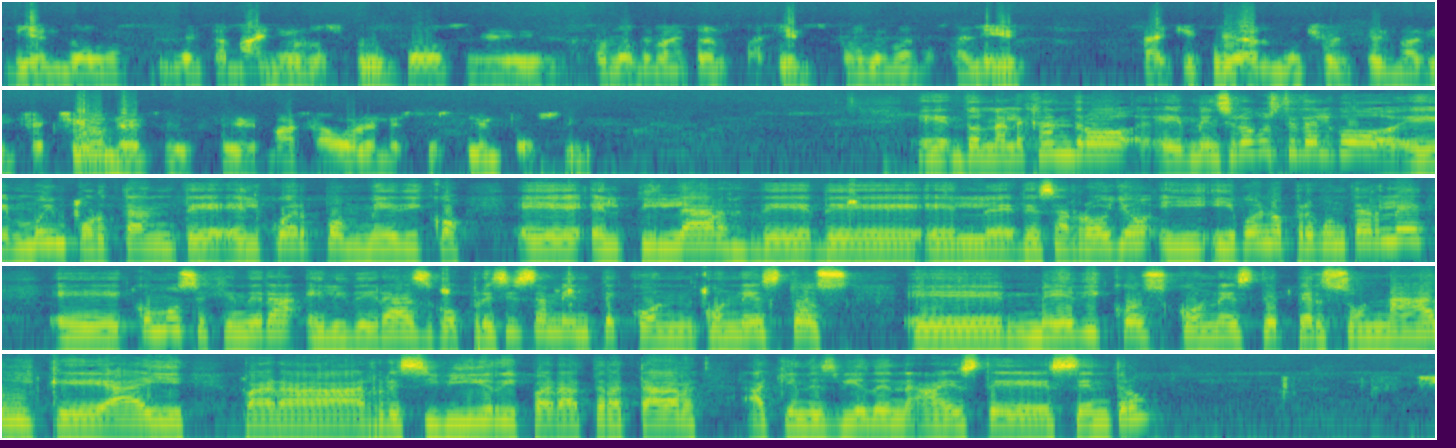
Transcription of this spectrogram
viendo el tamaño, los flujos, eh, por dónde van a entrar los pacientes, por dónde van a salir. Hay que cuidar mucho el tema de infecciones, este, más ahora en estos tiempos. Eh, don Alejandro, eh, mencionaba usted algo eh, muy importante, el cuerpo médico, eh, el pilar del de, el desarrollo y, y, bueno, preguntarle eh, cómo se genera el liderazgo precisamente con, con estos eh, médicos, con este personal que hay para recibir y para tratar a quienes vienen a este centro.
